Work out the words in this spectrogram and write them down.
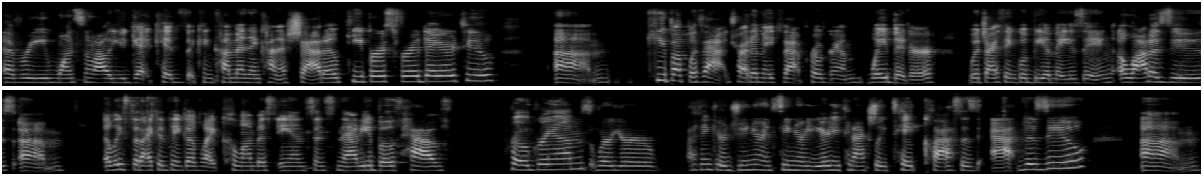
every once in a while you get kids that can come in and kind of shadow keepers for a day or two. Um, keep up with that. Try to make that program way bigger which i think would be amazing. A lot of zoos um, at least that I can think of, like Columbus and Cincinnati, both have programs where you're, I think your junior and senior year, you can actually take classes at the zoo. Um,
